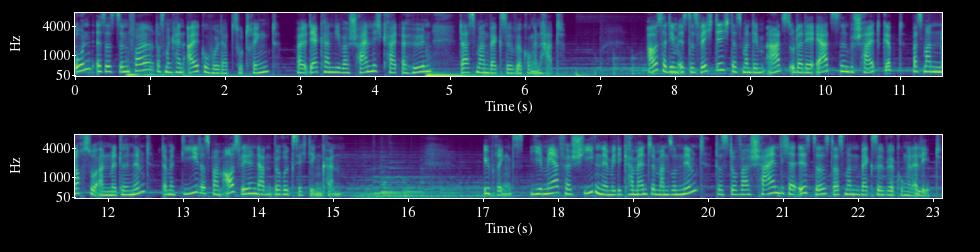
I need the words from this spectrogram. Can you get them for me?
Und es ist sinnvoll, dass man keinen Alkohol dazu trinkt, weil der kann die Wahrscheinlichkeit erhöhen, dass man Wechselwirkungen hat. Außerdem ist es wichtig, dass man dem Arzt oder der Ärztin Bescheid gibt, was man noch so an Mitteln nimmt, damit die das beim Auswählen dann berücksichtigen können. Übrigens, je mehr verschiedene Medikamente man so nimmt, desto wahrscheinlicher ist es, dass man Wechselwirkungen erlebt.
